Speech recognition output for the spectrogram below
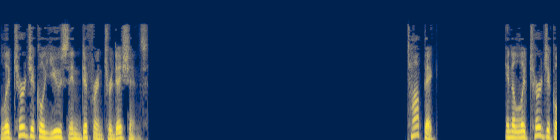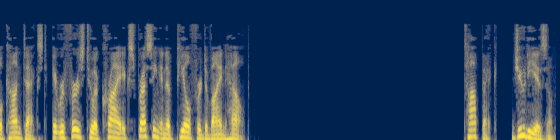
Liturgical use in different traditions In a liturgical context, it refers to a cry expressing an appeal for divine help. Judaism.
